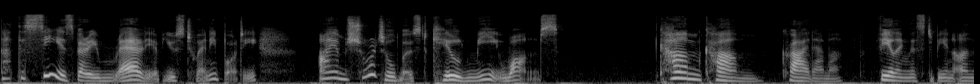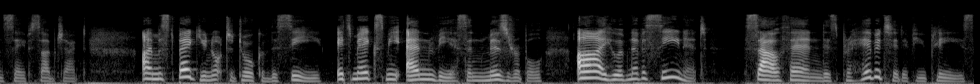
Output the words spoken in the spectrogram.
that the sea is very rarely of use to anybody. I am sure it almost killed me once." "Come, come," cried Emma, feeling this to be an unsafe subject, "I must beg you not to talk of the sea. It makes me envious and miserable, I who have never seen it. Southend is prohibited, if you please.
